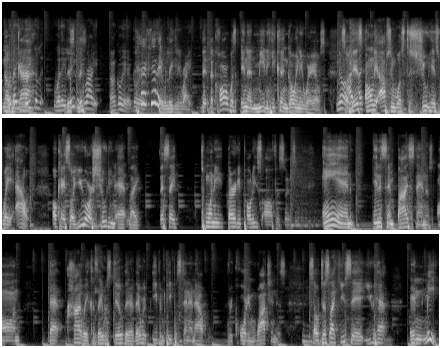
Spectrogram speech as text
No, were the they guy. legally, were they Listen- legally listen. right? Uh, go ahead, go ahead. Heck yeah, they were legally right. The, the car was in a meeting. He couldn't go anywhere else. No, so I- his I- only option was to shoot his way out. Okay, so you are shooting at like, let's say 20, 30 police officers and innocent bystanders on that highway because they were still there. There were even people standing out recording, watching this. So just like you said, you have, and me,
